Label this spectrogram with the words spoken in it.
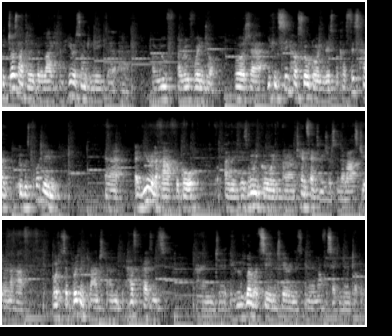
it does like a little bit of light and here it's underneath a, a, a roof, a roof window. But uh, you can see how slow growing it is because this had, it was put in uh, a year and a half ago and it has only grown around 10 centimetres in the last year and a half. But it's a brilliant plant and it has a presence and uh, it was well worth seeing it here in, this, in an office setting here in Dublin.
